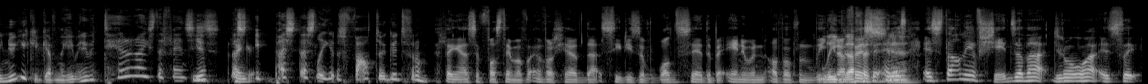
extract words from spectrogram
we knew you could give him the game and he would terrorise defences. Yeah, This- he pissed this league, it was far too good for him. I think that's the first time I've ever heard that series of words said about anyone other than Lee, Lee Griffiths. Griffiths, and it's, yeah. it's starting to have shades of that. Do you know what? It's like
